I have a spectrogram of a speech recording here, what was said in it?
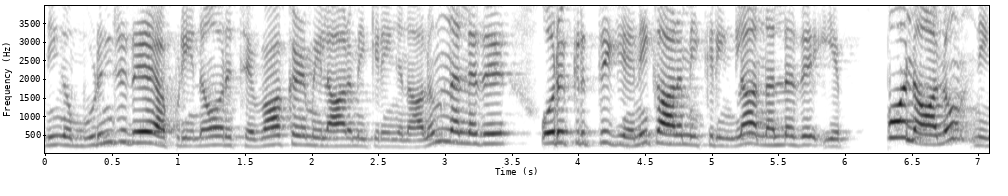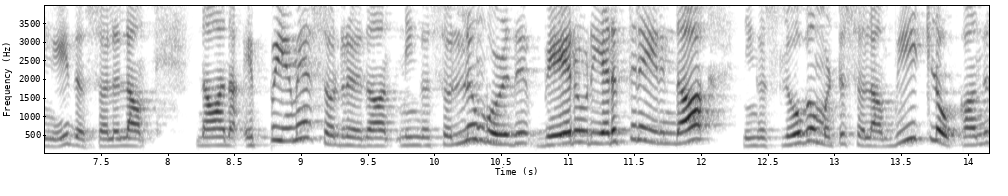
நீங்கள் முடிஞ்சது அப்படின்னா ஒரு செவ்வாய்க்கிழமையில் ஆரம்பிக்கிறீங்கனாலும் நல்லது. ஒரு கிருத்திகை அன்னைக்கு ஆரம்பிக்கிறீங்களா? நல்லது. எப்போனாலும் நீங்கள் இதை சொல்லலாம். நான் எப்பயுமே சொல்றதுதான். நீங்கள் சொல்லும் பொழுது வேறொரு இடத்துல இருந்தால் நீங்கள் ஸ்லோகம் மட்டும் சொல்லலாம். வீட்டில் உட்காந்து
